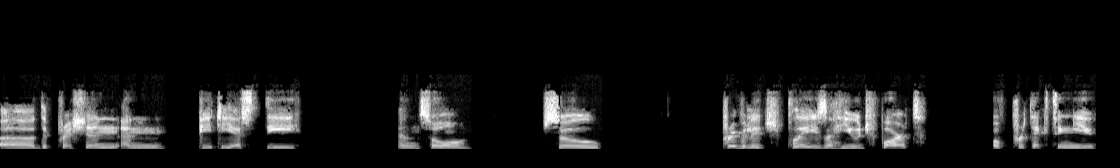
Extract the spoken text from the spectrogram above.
uh, depression and PTSD and so on. So, privilege plays a huge part of protecting you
